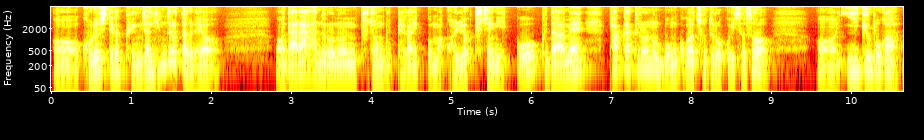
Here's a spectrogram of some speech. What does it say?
어, 고려 시대가 굉장히 힘들었다 그래요. 어, 나라 안으로는 부정부패가 있고 막 권력 투쟁이 있고 그 다음에 바깥으로는 몽고가 쳐들어오고 있어서 어, 이규보가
